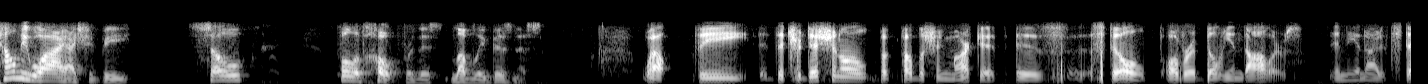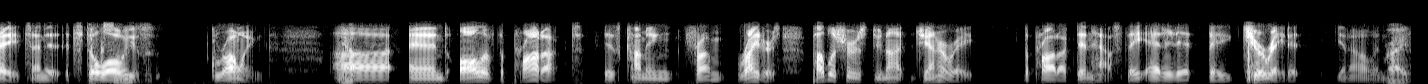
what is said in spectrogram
Tell me why I should be so full of hope for this lovely business. Well, the the traditional book publishing market is still over a billion dollars in the United States, and it, it's still Excellent. always growing. Yep. Uh, and all of the product is coming from writers. Publishers do not generate the product in house. They edit it, they curate it, you know, and Right.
